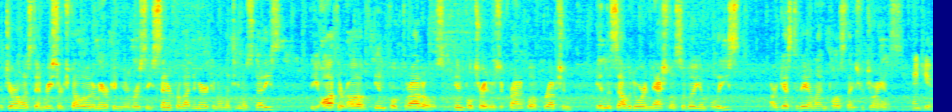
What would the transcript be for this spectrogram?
a journalist and research fellow at American University Center for Latin American and Latino Studies, the author of Infiltrados, Infiltrators, a Chronicle of Corruption in the Salvadoran National Civilian Police. Our guest today on Latin Pulse, thanks for joining us. thank you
